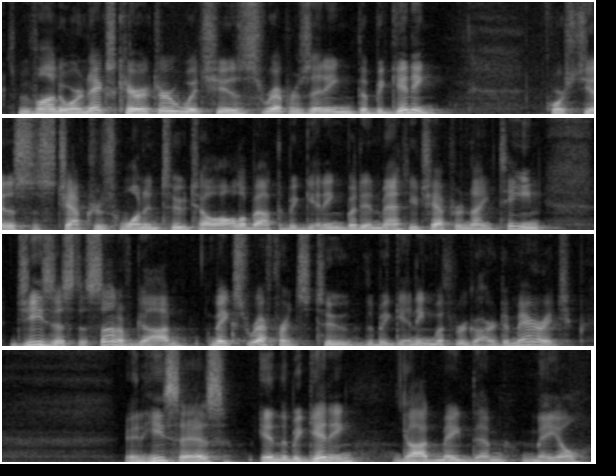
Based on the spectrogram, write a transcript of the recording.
Let's move on to our next character, which is representing the beginning of course, Genesis chapters 1 and 2 tell all about the beginning, but in Matthew chapter 19, Jesus, the Son of God, makes reference to the beginning with regard to marriage. And he says, in the beginning, God made them male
